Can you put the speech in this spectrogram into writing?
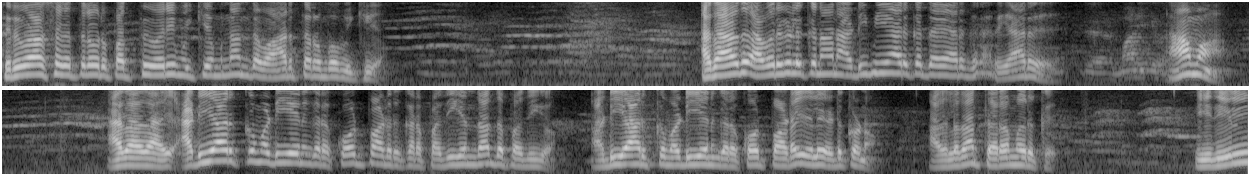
திருவாசகத்தில் ஒரு பத்து வரி முக்கியம்னா அந்த வார்த்தை ரொம்ப முக்கியம். அதாவது அவர்களுக்கு நான் அடிமையாக இருக்க தயாருங்கிறார். யார்? ஆமாம் அதாவது அடியார்க்கும் அடியேனுங்கிற கோட்பாடு இருக்கிற பதிகம் தான் இந்த பதிகம். அடியார்க்கும் அடியேனுங்கிற கோட்பாடை இதில் எடுக்கணும். அதில் தான் திறமை இருக்குது இதில்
